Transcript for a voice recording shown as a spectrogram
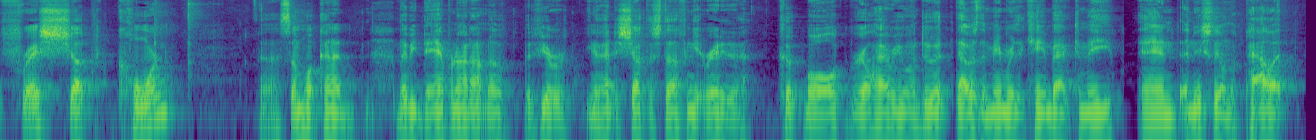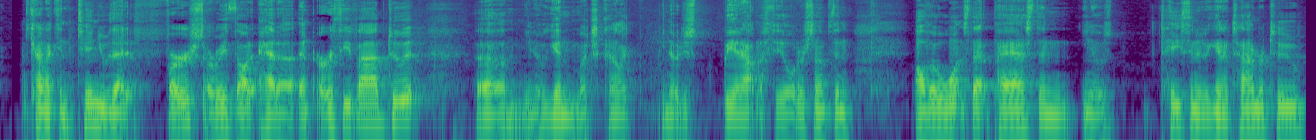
fresh shucked corn. Uh, somewhat kind of maybe damp or not, I don't know. But if you ever you know had to shuck the stuff and get ready to cook, boil, grill, however you want to do it, that was the memory that came back to me. And initially on the palate, kind of continued with that at first. I really thought it had a, an earthy vibe to it. Um, you know, again, much kind of like you know just being out in the field or something. Although once that passed and, you know, tasting it again a time or two,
